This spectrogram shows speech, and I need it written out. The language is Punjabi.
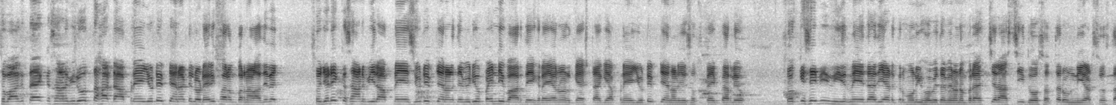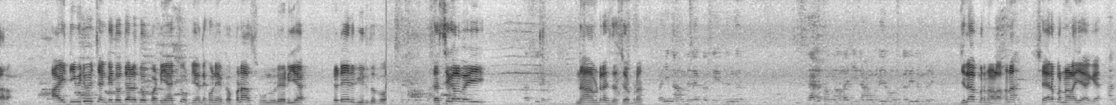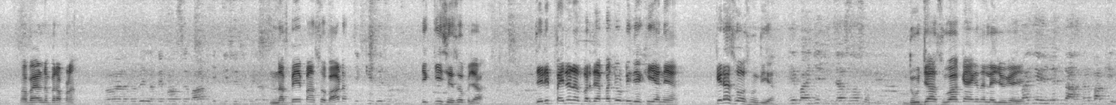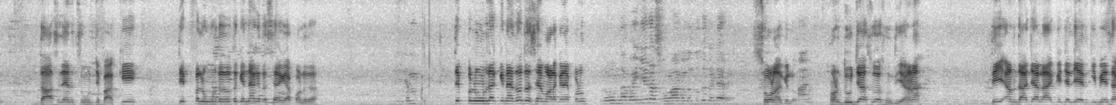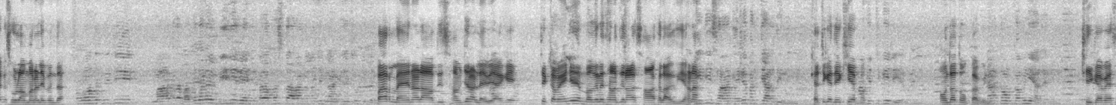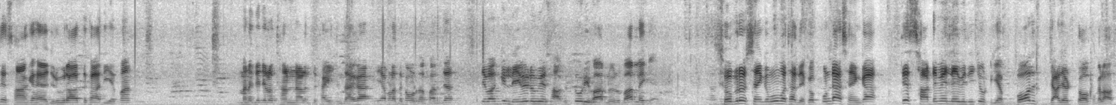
ਸਵਾਗਤ ਹੈ ਕਿਸਾਨ ਵੀਰੋ ਤੁਹਾਡਾ ਆਪਣੇ YouTube channel Dhillon dairy farm Barnala ਦੇ ਵਿੱਚ। ਸੋ ਜਿਹੜੇ ਕਿਸਾਨ ਵੀਰ ਆਪਣੇ ਇਸ YouTube ਚੈਨਲ ਤੇ ਵੀਡੀਓ ਪਹਿਲੀ ਵਾਰ ਦੇਖ ਰਹੇ ਆ ਉਹਨਾਂ ਨੂੰ ਰਿਕਵੈਸਟ ਆ ਕਿ ਆਪਣੇ YouTube ਚੈਨਲ ਨੂੰ ਸਬਸਕ੍ਰਾਈਬ ਕਰ ਲਿਓ। ਸੋ ਕਿਸੇ ਵੀ ਵੀਰ ਨੇ ਇਹਦਾ ਦੀ ਐਡ ਕਰਵਾਉਣੀ ਹੋਵੇ ਤਾਂ ਮੇਰਾ ਨੰਬਰ ਹੈ 8427191817 ਅੱਜ ਦੀ ਵੀਡੀਓ ਚੰਗੇ ਦੁੱਧ ਵਾਲੇ ਦੋ ਵੱਡੀਆਂ ਝੋਟੀਆਂ ਦਿਖਾਉਣੀਆਂ ਗੱਪਣਾ ਸੂਨੂ ਰੇੜੀਆ ਡਿਟੇਲ ਵੀਰ ਤੋਂ ਸਤਿ ਸ਼੍ਰੀ ਅਕਾਲ ਬਾਈ ਨਾਮ ਐਡਰੈਸ ਦੱਸੋ ਆਪਣਾ। ਭਾਈ ਨਾਮ ਮੇਰਾ ਕੁਲਦੀਪ ਸਿੰਘ। ਸ਼ਹਿਰ ਬਰਨਾਲਾ ਜੀ ਰਾਮਗੜੀ ਰੋਡ ਗਲੀ ਨੰਬਰ ਇੱਕ। ਜ਼ਿਲ੍ਹਾ ਬਰਨਾਲਾ ਹਨਾ? ਸ਼ਹਿਰ ਬਰਨਾਲਾ ਹੀ ਆ ਗਿਆ। ਹਾਂਜੀ। ਮੋਬਾਈਲ ਨੰਬਰ ਆਪਣਾ? ਮੋਬਾਈਲ ਨੰਬਰ ਵੀ 90562 21650 90562 21650 21650 ਜਿਹੜੀ ਪਹਿਲੇ ਨੰਬਰ ਤੇ ਆਪਾਂ ਝੋਟੀ ਦੇਖੀ ਜਾਂਦੇ ਆ ਕਿਹੜਾ ਸੂਆ ਹੁੰਦੀ ਆ? ਇਹ ਭਾਈ ਜੀ ਦੂਜਾ ਸੁਣਾ ਸੁਣਦੀ ਹੈ ਦੂਜਾ ਸੂਆ ਕਿਹ ਦਿਨ ਲੈ ਜੂਗਾ ਜੀ? ਭਾਈ ਜੀ ਇਹ 10 ਦਿਨ ਬਾਕੀ ਨੇ। 10 ਦਿਨ ਸੂਣ ਚ ਬਾਕੀ। ਤੇ ਪਲੂਣ ਦਾ ਦੁੱਧ ਕਿੰਨਾ ਕੁ ਦੱਸਿਆ ਗਿਆ ਆਪਾਂ ਨੂੰ ਦਾ ਜਮ ਤੇ ਪਲੂਣ ਦਾ ਕਿੰਨਾ ਦੁੱਧ ਦੱਸਿਆ ਮਾਲਕ ਨੇ ਆਪਾਂ ਨੂੰ? ਲੂਣ ਦਾ ਭਾਈ ਜੀ ਇਹਦਾ 16 ਕਿਲੋ ਦੁੱਧ ਕੱਢਿਆ ਹੋਇਆ। 16 ਕਿਲੋ। ਹਾਂਜੀ। ਹੁਣ ਦੂਜਾ ਸੂਆ ਹੁੰਦੀ ਆ ਹਨਾ? ਤੇ ਅੰਦਾਜ਼ਾ ਲਾ ਕੇ ਚੱਲੀਏ ਕਿ ਬੇਸ਼ੱਕ 16 ਮੰਨ ਲੈ ਬੰਦਾ। 16 ਦੇ ਵੀ ਜੀ ਮਾਰਕ ਦਾ ਵੱਧ ਜਾਣਾ 20 ਦੀ ਰੇਂਜ ਪਰ ਆਪਾਂ 17 ਕਿਲੋ ਦੀ ਗਾਂਟੀ ਦੇ ਝੂਟੀ ਦੇ ਪਰ ਲੈਣ ਵਾਲਾ ਆਪਦੀ ਸਮਝ ਨਾਲ ਲੈ ਵਿਆ ਕੇ ਤੇ ਕਮੈਨੀ ਦੇ ਮਗਲੇ ਥਾਂ ਦੇ ਨਾਲ ਸਾਖ ਲੱਗਦੀ ਹੈ ਹਨਾ? 20 ਦੀ ਸਾਂਖ ਹੈਗੇ ਪਰ ਚੱਲਦੀ ਨਹੀਂ ਜੀ। ਖਿੱਚ ਕੇ ਦੇਖੀਏ ਆਪਾਂ। ਆਪਾਂ ਖਿੱਚ ਕੇ ਲਈ ਜੀ ਆਉਂਦਾ ਤੋਂਕਾ ਵੀ ਨਾ ਨਹੀਂ ਤਾਂ ਕभी ਨਹੀਂ ਆ ਰਹੇ। ਠੀਕ ਹੈ ਵੈਸੇ ਸਾਂਖ ਹੈ ਜ਼ਰੂਰ ਆ ਦਿਖਾ ਦਈਏ ਆਪਾਂ। ਮੰਨ ਕੇ ਚਲੋ ਥਣ ਨਾਲ ਦਿਖਾਈ ਦਿੰਦਾਗਾ ਇਹ ਆਪਣਾ ਦਿਖਾਉਣ ਦਾ ਫਰਜ਼ ਆ। ਤੇ ਬਾਕੀ ਲੇਵੇ ਨੂੰ ਵੀ ਹਿਸਾਬ ਧੋਰੀ ਬਾਹਰ ਨੂੰ ਇਹਨੂੰ ਬਾਹਰ ਲੈ ਕੇ ਆਏ ਸੋਬਰੋ ਸਿੰਘ ਮੂੰਹ ਮੱਥਾ ਦੇਖੋ ਕੁੰਡਾ ਸਿੰਘ ਆ ਤੇ ਸਾਡਵੇਂ ਲੇਵੇ ਦੀ ਝੋਟੀ ਆ ਬਹੁਤ ਜ਼ਿਆਦਾ ਟੌਪ ਕਲਾਸ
